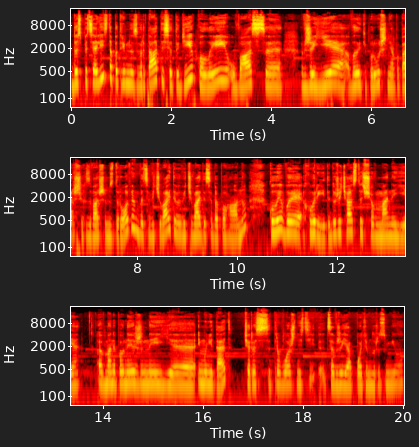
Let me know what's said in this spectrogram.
До спеціаліста потрібно звертатися тоді, коли у вас е, вже є великі порушення, по-перше, з вашим здоров'ям. Ви це відчуваєте, ви відчуваєте себе погано. Коли ви хворієте дуже часто, що в мене є, Е, в мене понижений імунітет. Через тривожність, це вже я потім зрозуміла.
